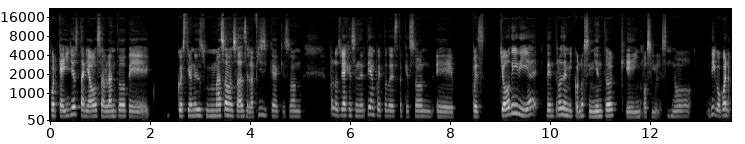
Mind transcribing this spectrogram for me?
porque ahí ya estaríamos hablando de cuestiones más avanzadas de la física, que son pues, los viajes en el tiempo y todo esto, que son, eh, pues yo diría, dentro de mi conocimiento, que imposibles. No digo, bueno,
